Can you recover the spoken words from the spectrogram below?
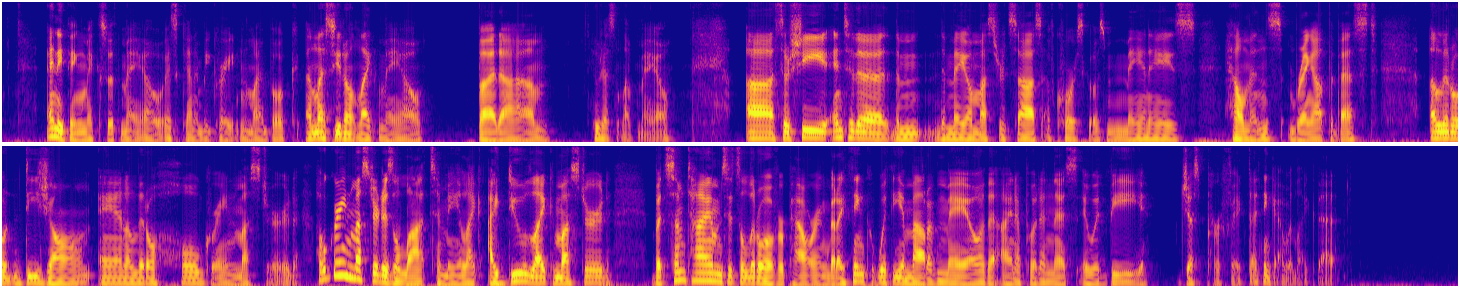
Anything mixed with mayo is gonna be great in my book, unless you don't like mayo. But um, who doesn't love mayo? Uh, so she into the, the the mayo mustard sauce. Of course, goes mayonnaise. Hellmann's bring out the best. A little Dijon and a little whole grain mustard. Whole grain mustard is a lot to me. Like I do like mustard, but sometimes it's a little overpowering. But I think with the amount of mayo that Ina put in this, it would be just perfect. I think I would like that.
